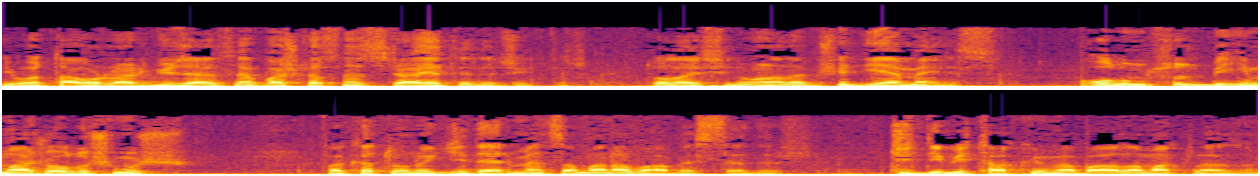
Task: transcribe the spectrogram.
E, o tavırlar güzelse başkasına sirayet edecektir. Dolayısıyla ona da bir şey diyemeyiz. Olumsuz bir imaj oluşmuş. Fakat onu giderme zamana vabestedir. Ciddi bir takvime bağlamak lazım.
